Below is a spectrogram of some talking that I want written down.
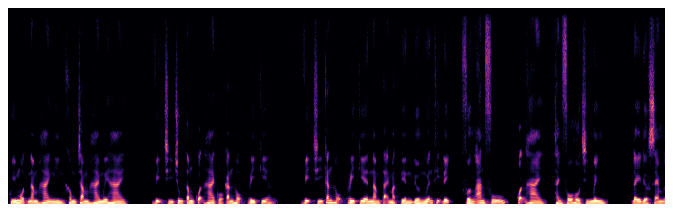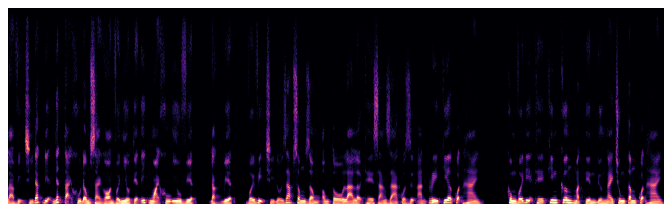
quý 1 năm 2022. Vị trí trung tâm quận 2 của căn hộ Rikia. Vị trí căn hộ Rikia nằm tại mặt tiền đường Nguyễn Thị Định, phường An Phú, quận 2, thành phố Hồ Chí Minh. Đây được xem là vị trí đắc địa nhất tại khu Đông Sài Gòn với nhiều tiện ích ngoại khu ưu Việt, đặc biệt, với vị trí đối giáp sông Rồng ông Tố là lợi thế sáng giá của dự án Rikia quận 2. Cùng với địa thế kim cương mặt tiền đường ngay trung tâm quận 2,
